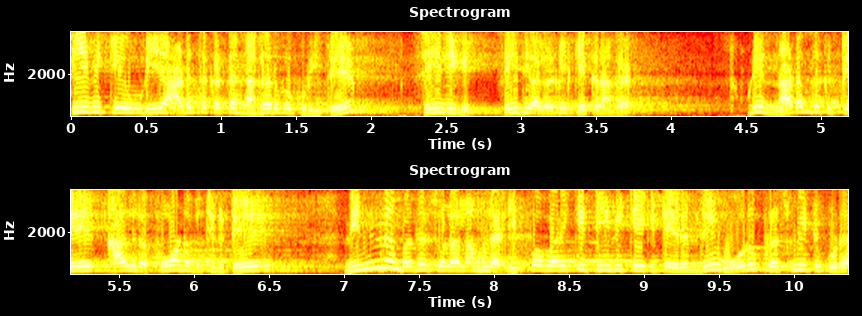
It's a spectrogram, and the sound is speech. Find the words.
டிவிகே உடைய அடுத்த கட்ட நகர்வு குறித்து செய்தி செய்தியாளர்கள் கேட்குறாங்க அப்படியே நடந்துக்கிட்டு காதில் ஃபோனை வச்சுக்கிட்டு நின்று பதில் சொல்லலாம்ல. இப்போ வரைக்கும் டிவிகே கிட்ட இருந்து ஒரு ப்ரெஸ் மீட்டு கூட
